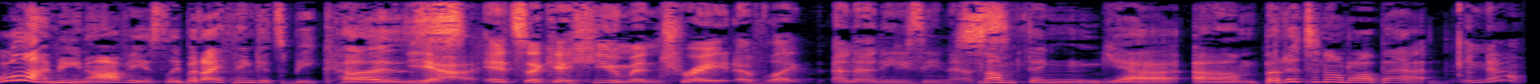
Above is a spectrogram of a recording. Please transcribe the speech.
Well, I mean, obviously, but I think it's because Yeah, it's like a human trait of like an uneasiness. something, yeah. Um, but it's not all bad, no.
